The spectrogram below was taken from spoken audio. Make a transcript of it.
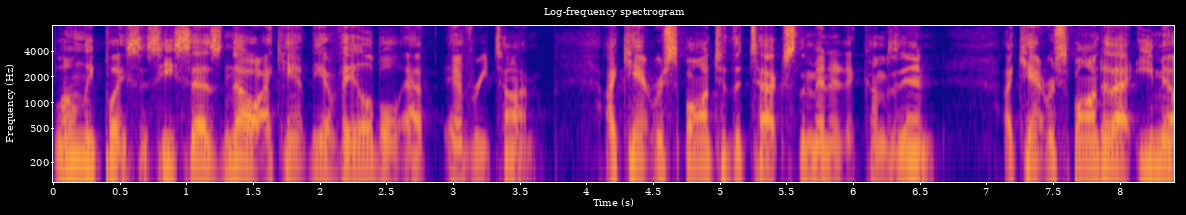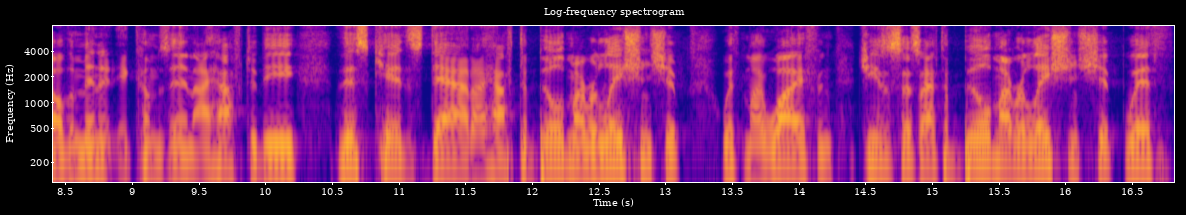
lonely places. He says, No, I can't be available at every time. I can't respond to the text the minute it comes in. I can't respond to that email the minute it comes in. I have to be this kid's dad. I have to build my relationship with my wife. And Jesus says, I have to build my relationship with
